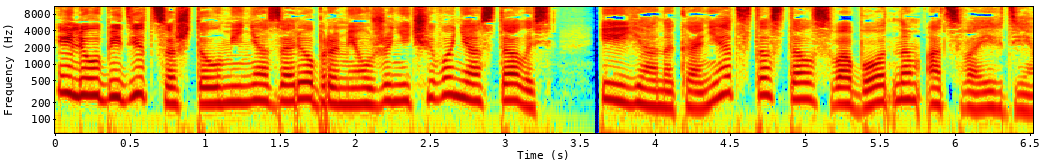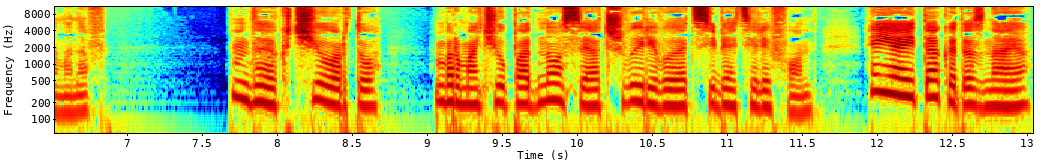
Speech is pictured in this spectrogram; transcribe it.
Или убедиться, что у меня за ребрами уже ничего не осталось, и я наконец-то стал свободным от своих демонов. «Да к черту!» — бормочу под нос и отшвыриваю от себя телефон. «Я и так это знаю».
